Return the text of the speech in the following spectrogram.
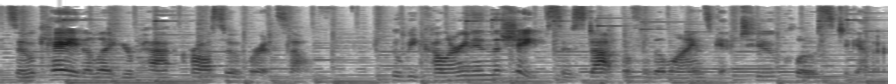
It's okay to let your path cross over itself. You'll be coloring in the shapes, so stop before the lines get too close together.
